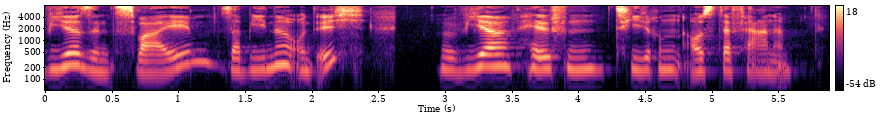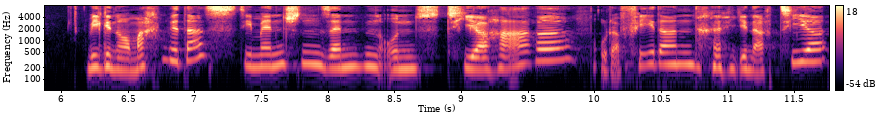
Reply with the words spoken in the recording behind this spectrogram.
Wir sind zwei, Sabine und ich. Wir helfen Tieren aus der Ferne. Wie genau machen wir das? Die Menschen senden uns Tierhaare oder Federn, je nach Tier,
